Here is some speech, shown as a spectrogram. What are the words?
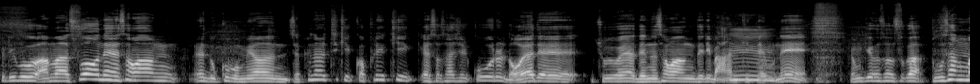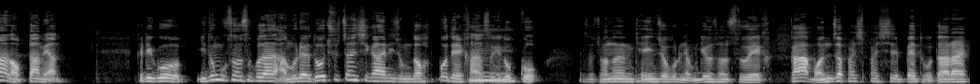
그리고 아마 수원의 상황을 놓고 보면 이제 페널티킥과 프리킥에서 사실 골을 넣어야 돼 줘야 되는 상황들이 많기 음. 때문에 염기훈 선수가 부상만 없다면 그리고 이동국 선수보다는 아무래도 출전 시간이 좀 더 확보될 가능성이 음. 높고 그래서 저는 개인적으로 염기훈 선수가 먼저 80, 80에 도달할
